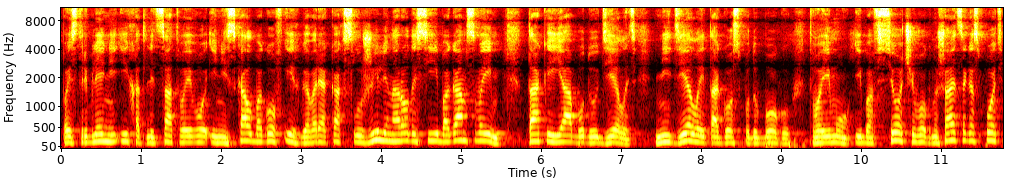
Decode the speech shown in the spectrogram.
по истреблении их от лица твоего, и не искал богов их, говоря, как служили народы сии богам своим, так и я буду делать. Не делай так Господу Богу твоему, ибо все, чего гнушается Господь,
